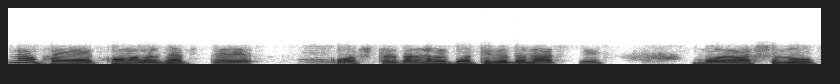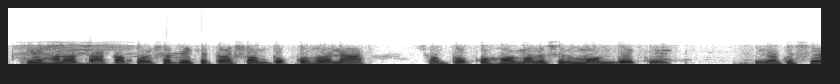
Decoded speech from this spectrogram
না ভাই এখন আমার যাতে কষ্টের কারণে আমি প্রতিবেদন আসছি বয়স রূপ চেহারা টাকা পয়সা দেখে তার সম্পর্ক হয় না। সম্পর্ক হয় মানুষের মন দেখে। ঠিক আছে সে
